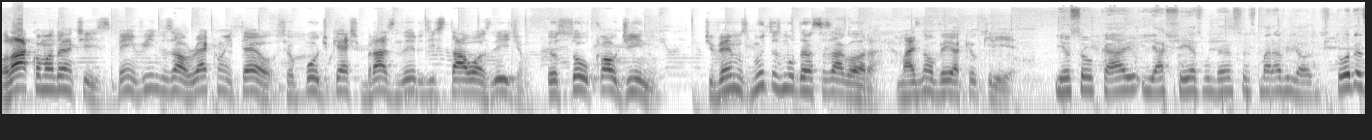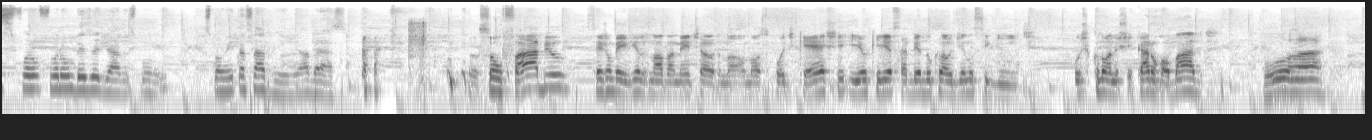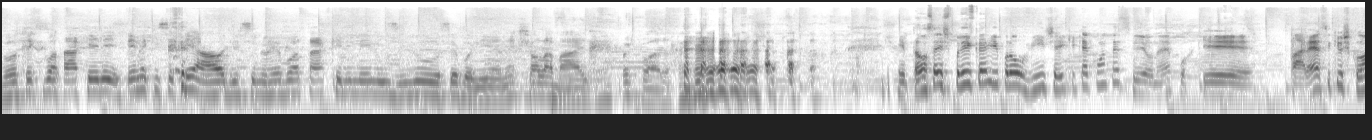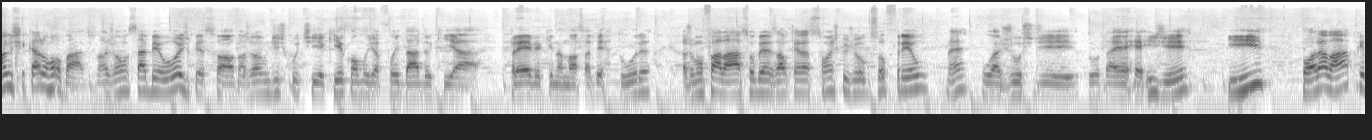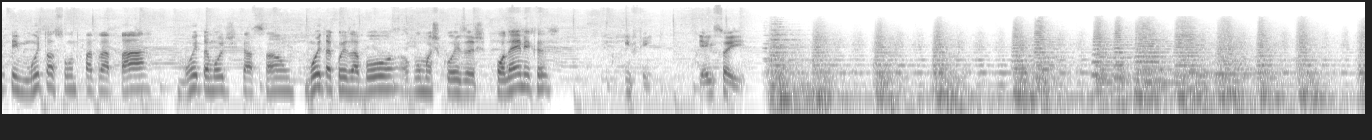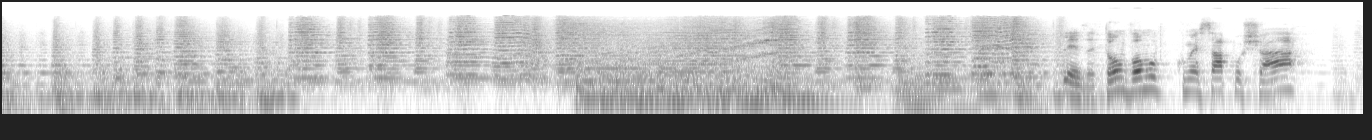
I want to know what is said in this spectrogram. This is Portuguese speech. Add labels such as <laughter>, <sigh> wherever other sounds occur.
Olá, comandantes! Bem-vindos ao Recon Intel, seu podcast brasileiro de Star Wars Legion. Eu sou o Claudino. Tivemos muitas mudanças agora, mas não veio a que eu queria. E eu sou o Caio e achei as mudanças maravilhosas. Todas foram, foram desejadas por mim. Principalmente a Sabine. Um abraço. Eu sou o Fábio, sejam bem-vindos novamente ao, ao nosso podcast e eu queria saber do Claudino o seguinte: os clones ficaram roubados? Porra, vou ter que botar aquele. Pena que isso aqui é áudio, se não ia botar aquele memezinho do Cebolinha, né? Chola mais, né? Foi foda. <laughs> Então você explica aí para o ouvinte aí o que, que aconteceu, né? Porque parece que os clones ficaram roubados. Nós vamos saber hoje, pessoal, nós vamos discutir aqui, como já foi dado aqui a prévia aqui na nossa abertura. Nós vamos falar sobre as alterações que o jogo sofreu, né? O ajuste de, do- da RRG e bora lá, porque tem muito assunto para tratar, muita modificação, muita coisa boa, algumas coisas polêmicas, enfim. E é isso aí. Beleza, então vamos começar a puxar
